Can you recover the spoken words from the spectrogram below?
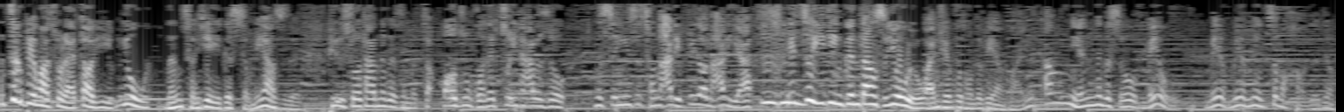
那这个变化出来，到底又能呈现一个什么样子的？譬如说他那个什么包租婆在追他的时候，那声音是从哪里飞到哪里啊？嗯哎，这一定跟当时又有完全不同的变化，因为当年那个时候没有没有没有没有这么好的这种，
